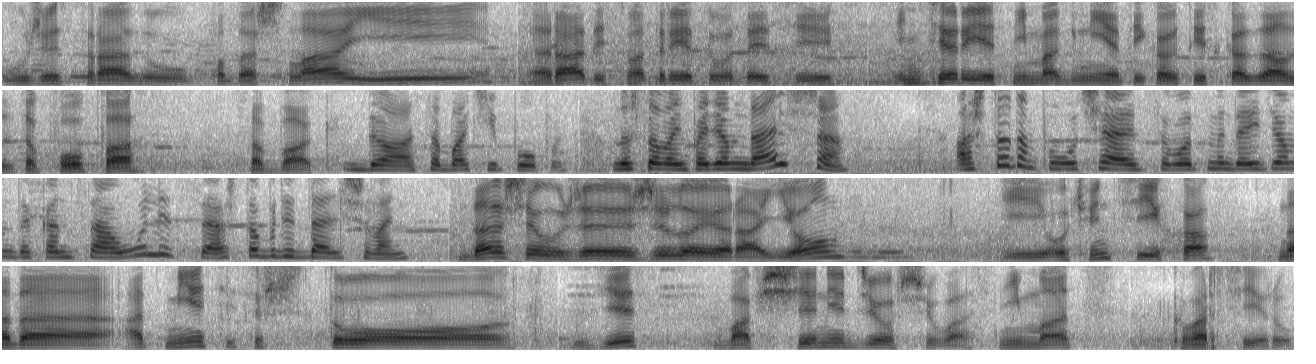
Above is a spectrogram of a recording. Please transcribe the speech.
уже сразу подошла и рады смотреть вот эти интересные магниты, как ты сказал, это попа собак. Да, собачьи попы. Ну что, Вань, пойдем дальше? А что там получается? Вот мы дойдем до конца улицы, а что будет дальше, Вань? Дальше уже жилой район и очень тихо. Надо отметить, что здесь вообще не дешево снимать квартиру.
